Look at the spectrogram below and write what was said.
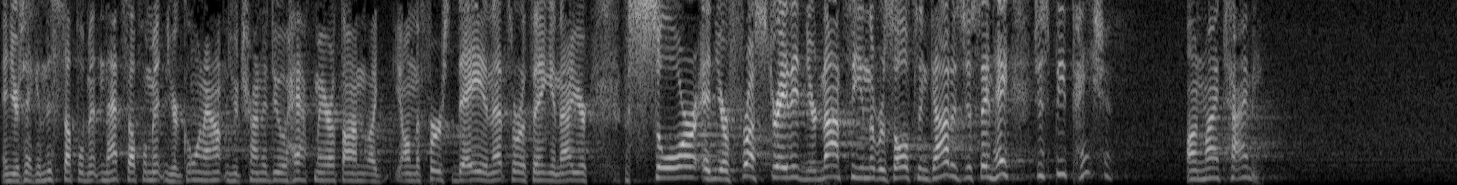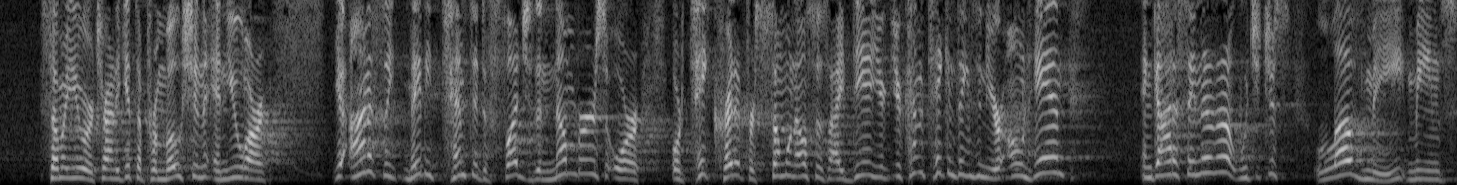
And you're taking this supplement and that supplement, and you're going out and you're trying to do a half marathon like on the first day and that sort of thing. And now you're sore and you're frustrated and you're not seeing the results. And God is just saying, hey, just be patient on my timing. Some of you are trying to get the promotion and you are, you honestly maybe tempted to fudge the numbers or, or take credit for someone else's idea. You're, you're kind of taking things into your own hand. And God is saying, no, no, no. Would you just love me means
